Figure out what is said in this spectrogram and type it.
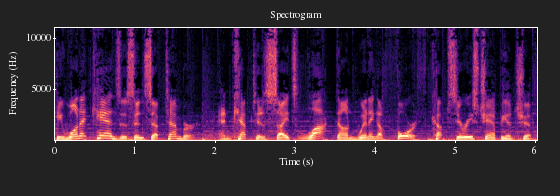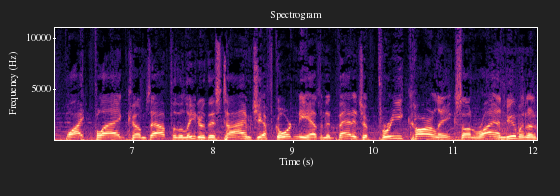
He won at Kansas in September and kept his sights locked on winning a fourth Cup Series championship. White flag comes out for the leader this time. Jeff Gordon, he has an advantage of three car lengths on Ryan Newman, a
